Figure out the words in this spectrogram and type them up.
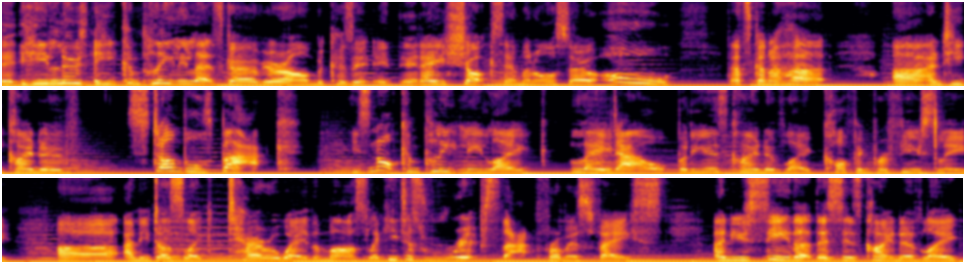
it he lose he completely lets go of your arm because it, it, it a shocks him and also oh that's gonna hurt uh, and he kind of stumbles back he's not completely like laid out but he is kind of like coughing profusely uh, and he does like tear away the mask. Like he just rips that from his face, and you see that this is kind of like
